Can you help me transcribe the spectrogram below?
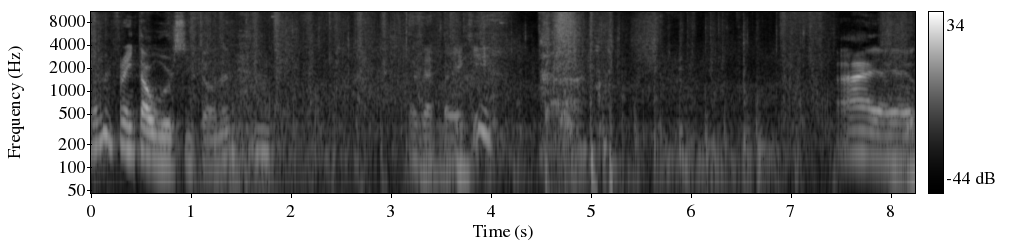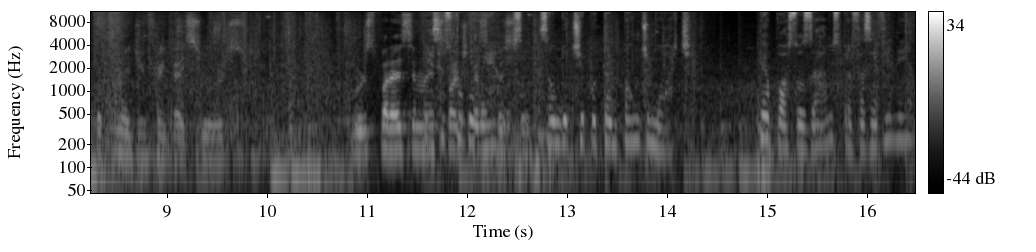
Vamos enfrentar o urso então, né? Hum. Mas vai cair aqui? Tá. Ai, ai, ai, eu tô com medo de enfrentar esse urso. O urso parece ser mais Esses forte que as cogumelos pessoas. são do tipo tampão de morte. Eu posso usá-los para fazer veneno.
